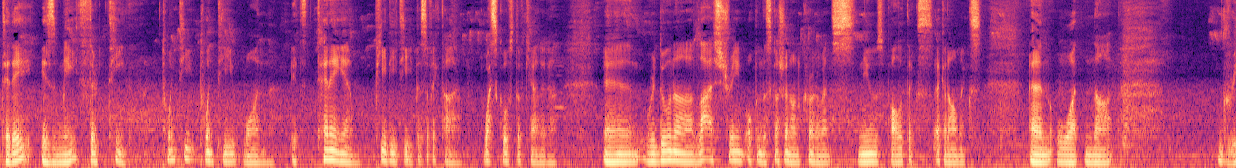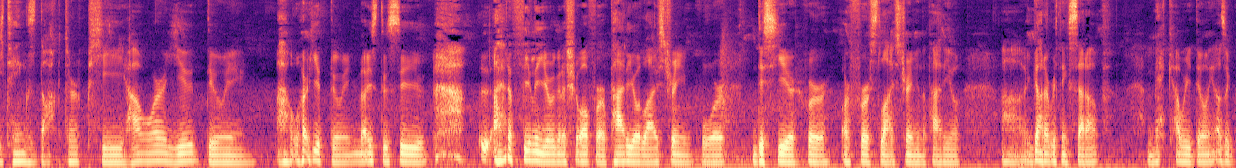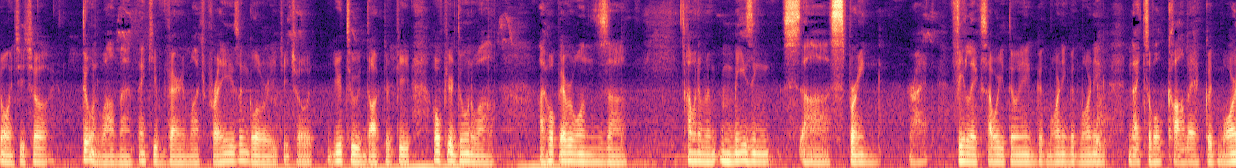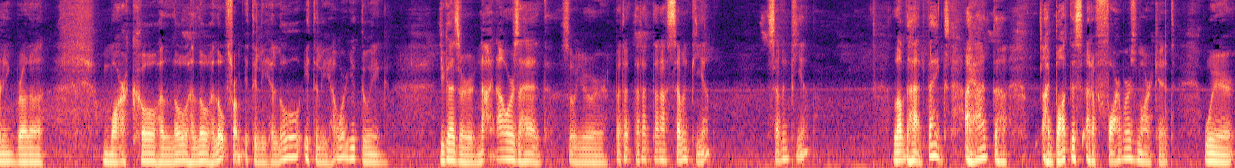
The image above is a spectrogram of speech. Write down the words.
Today is May 13th, 2021. It's 10 a.m. PDT Pacific time, west coast of Canada. And we're doing a live stream open discussion on current events, news, politics, economics, and whatnot. Greetings, Dr. P. How are you doing? How are you doing? Nice to see you. I had a feeling you were going to show up for our patio live stream for this year, for our first live stream in the patio. Uh, got everything set up. Mick, how are you doing? How's it going, Chycho? Doing well, man. Thank you very much. Praise and glory, Chycho. You too, Dr. P. Hope you're doing well. I hope everyone's uh, having an amazing uh, spring, right? Felix, how are you doing? Good morning, good morning. Knights of Old Comic, good morning, brother. Marco, hello, hello, hello from Italy. Hello, Italy, how are you doing? You guys are nine hours ahead, so you're 7 p.m. 7 p.m. Love the hat, thanks. I had the, I bought this at a farmer's market where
